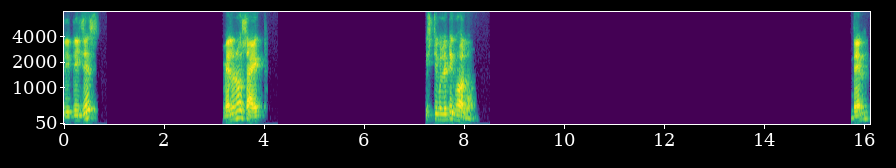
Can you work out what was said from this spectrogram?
releases melanocyte stimulating hormone. Then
